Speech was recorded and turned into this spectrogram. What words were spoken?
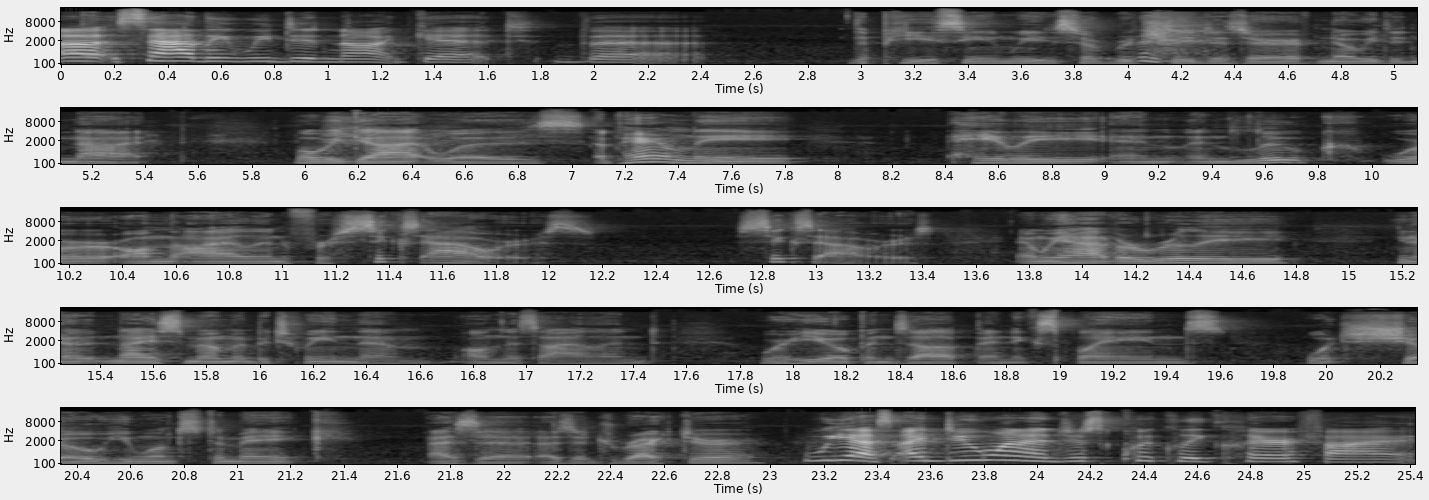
Uh, sadly, we did not get the The pee scene we so richly deserved. No, we did not. What we got was apparently Haley and, and Luke were on the island for six hours. Six hours. And we have a really, you know, nice moment between them on this island where he opens up and explains what show he wants to make as a as a director. Well, yes, I do want to just quickly clarify.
